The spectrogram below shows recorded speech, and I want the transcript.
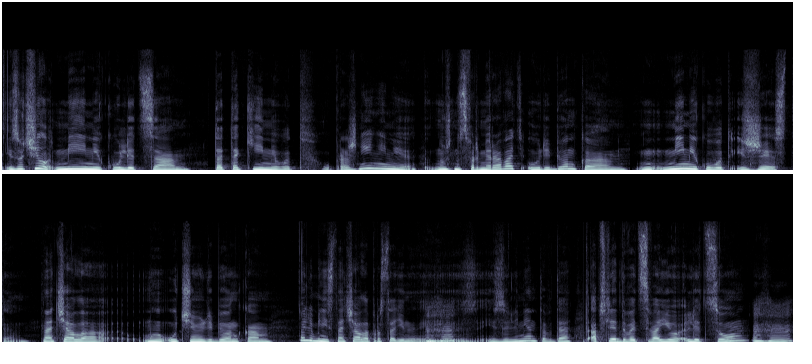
изучил мимику лица, такими вот упражнениями нужно сформировать у ребенка мимику вот и жесты. Сначала мы учим ребенка ну, либо не сначала, а просто один uh-huh. из, из элементов, да, обследовать свое лицо. Uh-huh.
